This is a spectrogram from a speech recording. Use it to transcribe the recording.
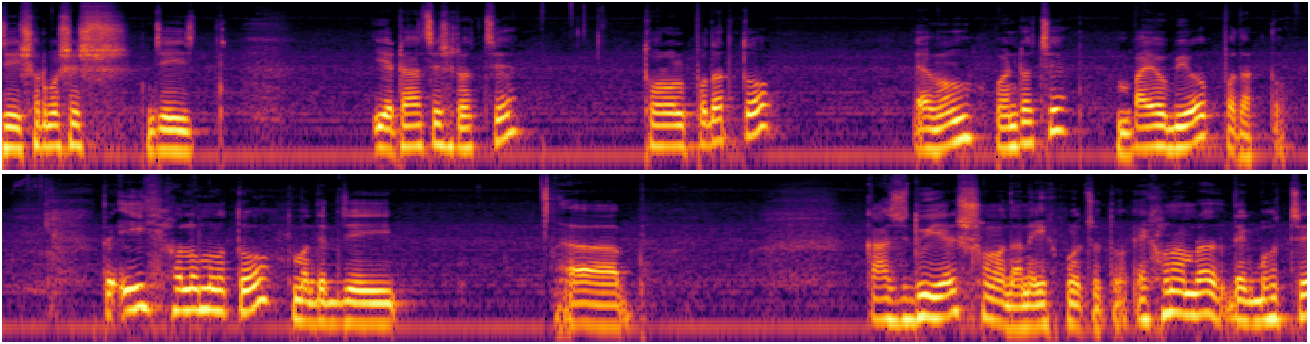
যেই সর্বশেষ যেই ইয়েটা আছে সেটা হচ্ছে তরল পদার্থ এবং পয়েন্ট হচ্ছে বায়বীয় পদার্থ। তো এই হলো মূলত তোমাদের যেই কাজ দুইয়ের সমাধান এই পর্যন্ত এখন আমরা দেখব হচ্ছে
